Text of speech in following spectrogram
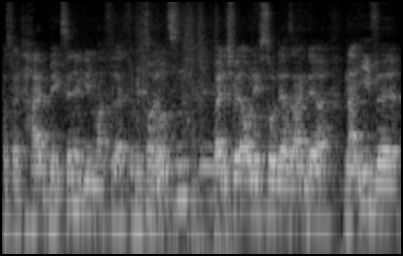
was vielleicht halbwegs Sinn ergeben hat, vielleicht für mich Voll. zu nutzen. Weil ich will auch nicht so der sein, der naive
